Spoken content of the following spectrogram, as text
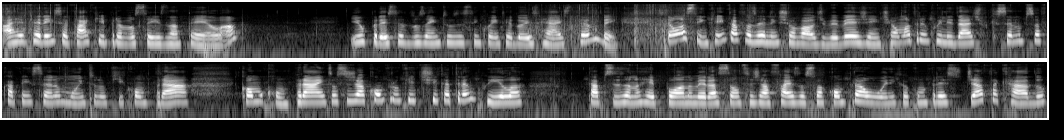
A referência tá aqui pra vocês na tela. E o preço é 252 reais também. Então, assim, quem tá fazendo enxoval de bebê, gente, é uma tranquilidade, porque você não precisa ficar pensando muito no que comprar, como comprar. Então, você já compra um kit, fica tranquila. Tá precisando repor a numeração, você já faz a sua compra única com preço de atacado.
